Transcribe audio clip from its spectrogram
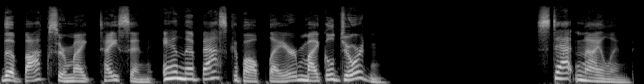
the boxer Mike Tyson and the basketball player Michael Jordan. Staten Island.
